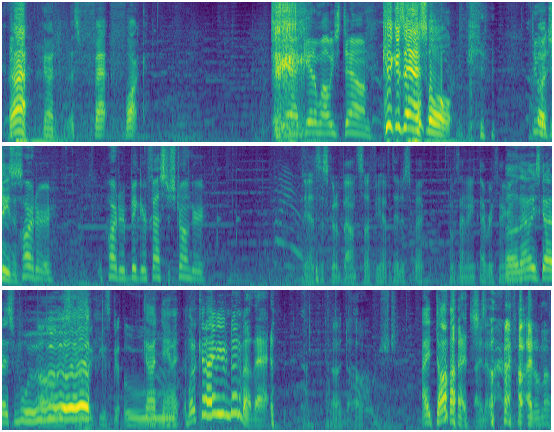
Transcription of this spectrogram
ah, God, this fat fuck. yeah, get him while he's down. Kick his asshole. Do Oh, it Jesus. harder, harder, bigger, faster, stronger. Yeah, it's just gonna bounce off. You have to hit his back with any everything. I Well, now he's got his. Oh, he's got, he's got, ooh. God damn it! What could I have even done about that? Uh, dodged. I dodged. I know. I don't know.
